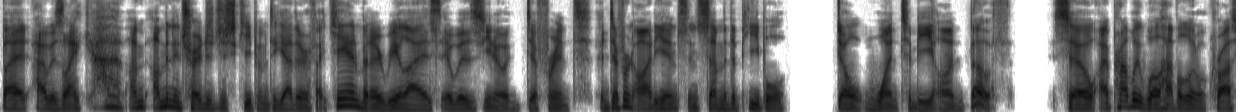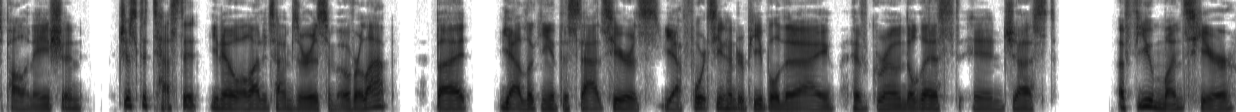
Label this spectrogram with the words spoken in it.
But I was like, ah, I'm, I'm going to try to just keep them together if I can. But I realized it was, you know, a different, a different audience and some of the people don't want to be on both. So I probably will have a little cross pollination just to test it. You know, a lot of times there is some overlap, but yeah, looking at the stats here, it's yeah, 1400 people that I have grown the list in just a few months here.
